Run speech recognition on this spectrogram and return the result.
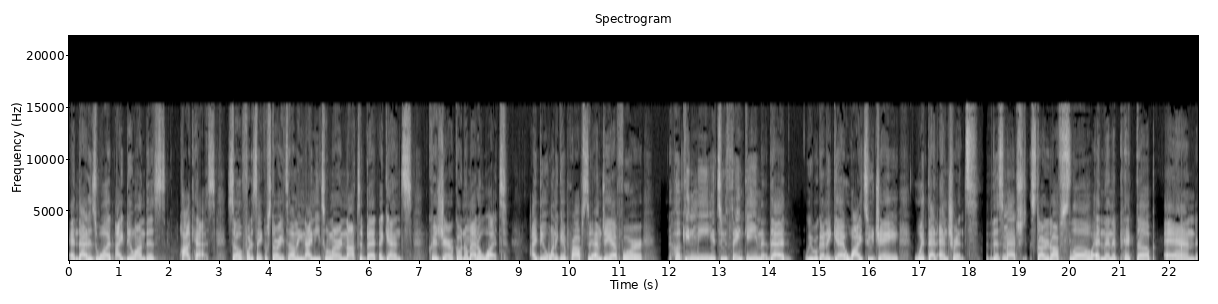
And that is what I do on this podcast. So for the sake of storytelling, I need to learn not to bet against Chris Jericho no matter what. I do want to give props to MJF for hooking me into thinking that we were going to get Y2J with that entrance. This match started off slow and then it picked up and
